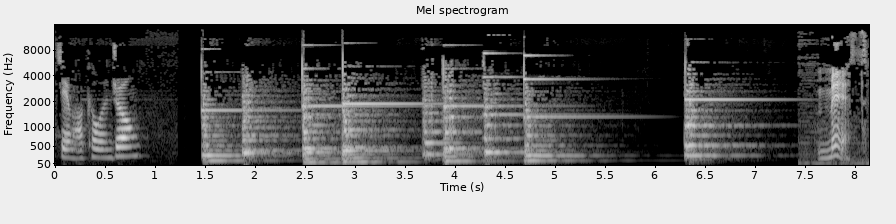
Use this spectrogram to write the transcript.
介华课文中。 Myth.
